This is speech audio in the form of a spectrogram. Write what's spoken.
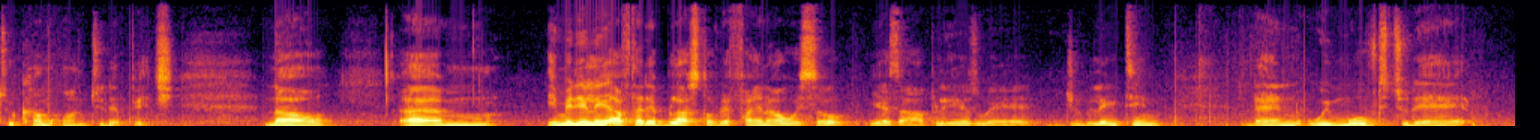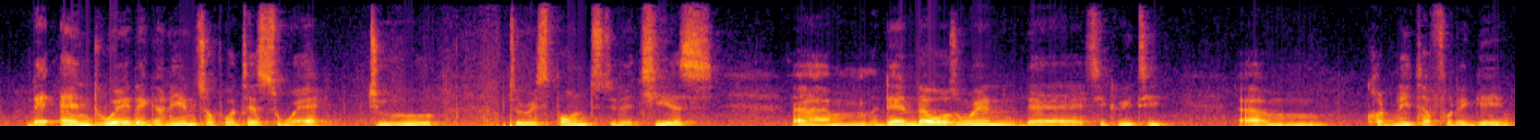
to come onto the pitch. Now, um, immediately after the blast of the final whistle, yes, our players were jubilating. Then we moved to the the end where the Ghanaian supporters were to to respond to the cheers. Um, then that was when the security um, coordinator for the game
